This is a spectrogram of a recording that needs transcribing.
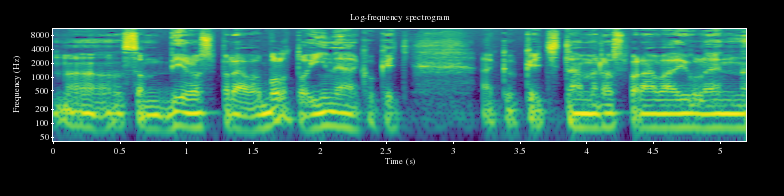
No, som vyrozprával. Bolo to iné, ako keď, ako keď tam rozprávajú len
